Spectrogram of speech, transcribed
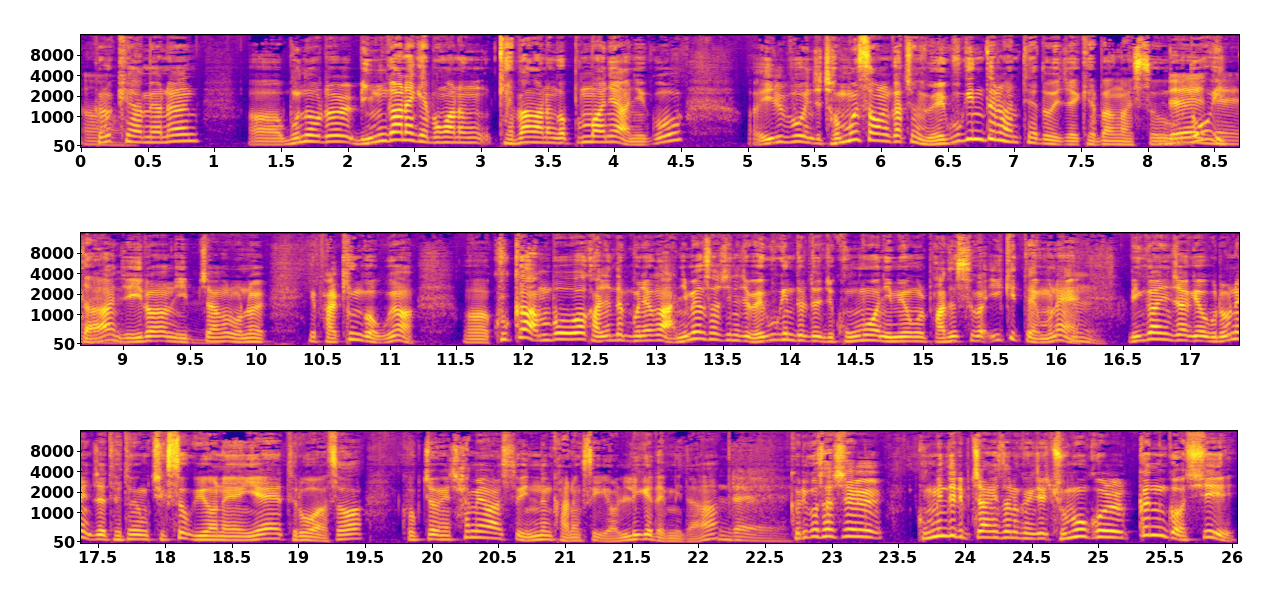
어. 그렇게 하면은 어, 문호를 민간에 개방하는 개방하는 것뿐만이 아니고 어, 일부 이제 전문성을 갖춘 외국인들한테도 이제 개방할 수도 네, 네. 있다. 네. 이제 이런 입장을 오늘 밝힌 거고요. 어, 국가 안보와 관련된 분야가 아니면 사실 이제 외국인들도 이제 공무원 임용을 받을 수가 있기 때문에 음. 민간인 자격으로는 이제 대통령 직속위원회에 들어와서 국정에 참여할 수 있는 가능성이 열리게 됩니다. 네. 그리고 사실 국민들 입장에서는 굉장히 주목을 끈 것이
